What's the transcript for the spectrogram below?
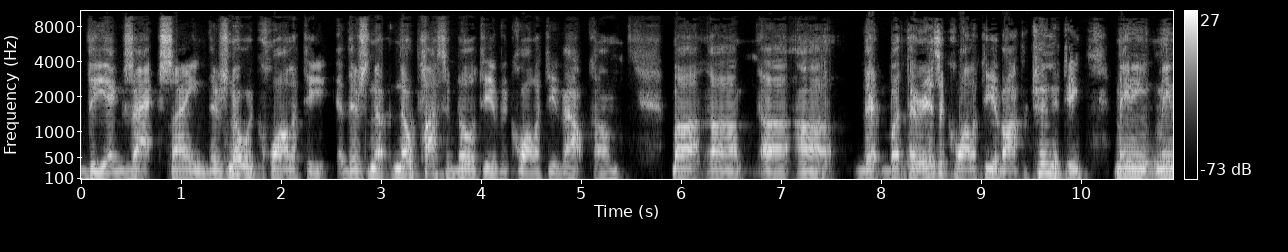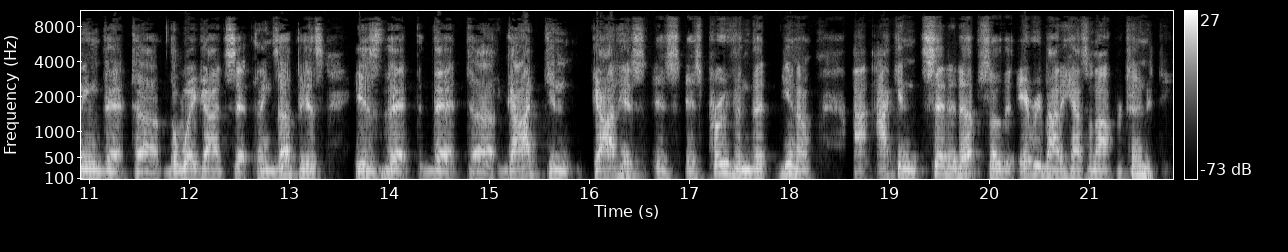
the exact same. There's no equality. There's no no possibility of equality of outcome, but uh, uh, uh, that but there is a quality of opportunity, meaning meaning that uh, the way God set things up is is that that uh, God can God has is has proven that you know I, I can set it up so that everybody has an opportunity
